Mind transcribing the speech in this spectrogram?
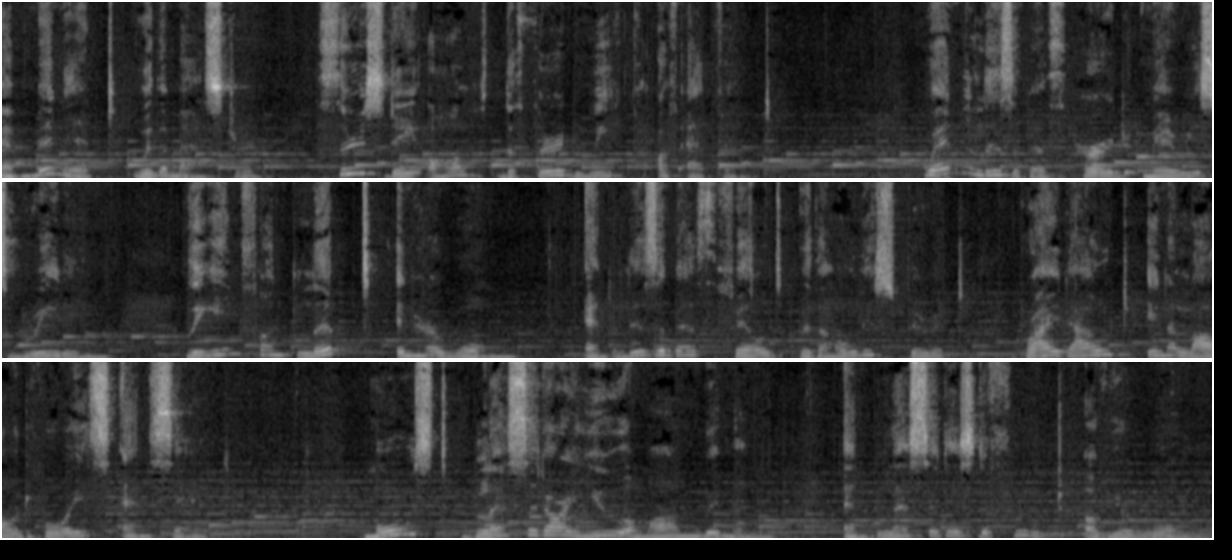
A Minute with the Master, Thursday of the third week of Advent. When Elizabeth heard Mary's greeting, the infant leapt in her womb, and Elizabeth, filled with the Holy Spirit, cried out in a loud voice and said, Most blessed are you among women, and blessed is the fruit of your womb.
